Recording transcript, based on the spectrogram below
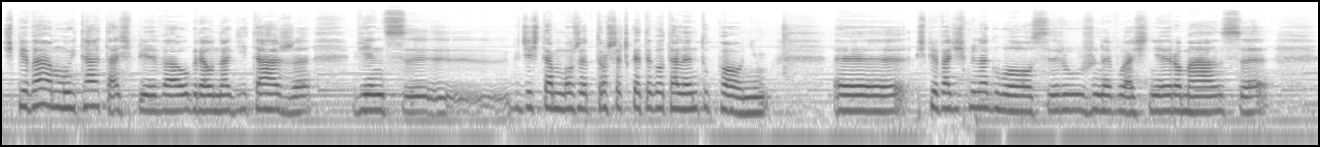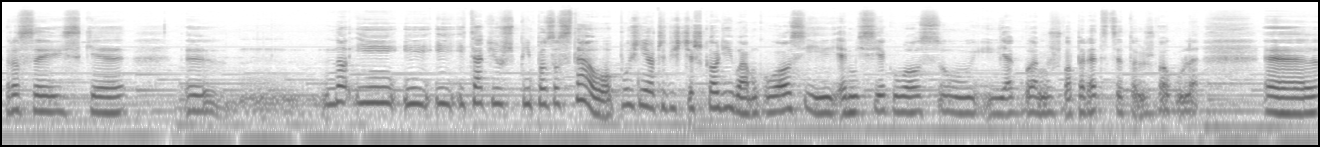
śpiewałam, mój tata śpiewał, grał na gitarze, więc y, gdzieś tam może troszeczkę tego talentu po nim. E, śpiewaliśmy na głosy, różne właśnie romanse rosyjskie. Y, no i, i, i, i tak już mi pozostało. Później oczywiście szkoliłam głos i emisję głosu i jak byłam już w operetce, to już w ogóle e,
